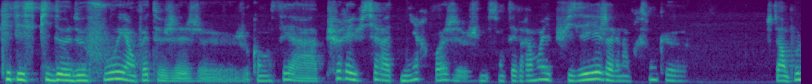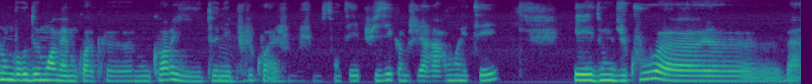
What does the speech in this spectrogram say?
qui était speed de fou et en fait je, je, je commençais à plus réussir à tenir quoi. Je, je me sentais vraiment épuisée, j'avais l'impression que j'étais un peu l'ombre de moi-même quoi, que mon corps il tenait plus quoi. Je, je me sentais épuisée comme je l'ai rarement été. Et donc, du coup, euh, bah,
